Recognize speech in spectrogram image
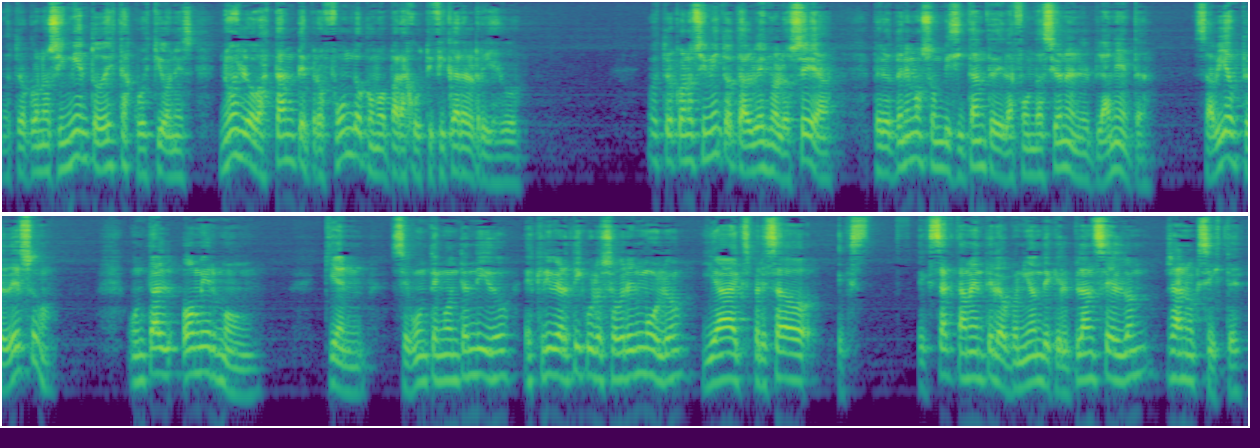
Nuestro conocimiento de estas cuestiones no es lo bastante profundo como para justificar el riesgo. Nuestro conocimiento tal vez no lo sea, pero tenemos un visitante de la Fundación en el planeta. ¿Sabía usted eso? Un tal Omir Moon, quien, según tengo entendido, escribe artículos sobre el mulo y ha expresado exactamente la opinión de que el plan Seldon ya no existe.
